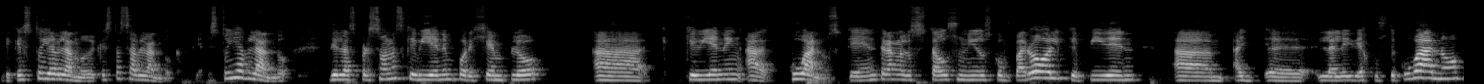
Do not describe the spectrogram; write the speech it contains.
¿De qué estoy hablando? ¿De qué estás hablando, Katia? Estoy hablando de las personas que vienen, por ejemplo, que vienen a cubanos, que entran a los Estados Unidos con parol, que piden eh, la ley de ajuste cubano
